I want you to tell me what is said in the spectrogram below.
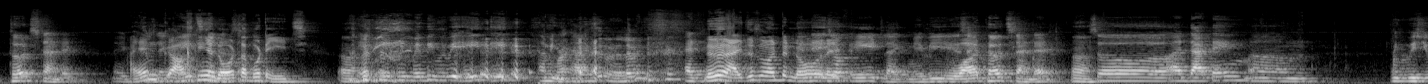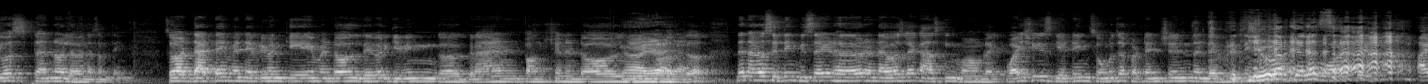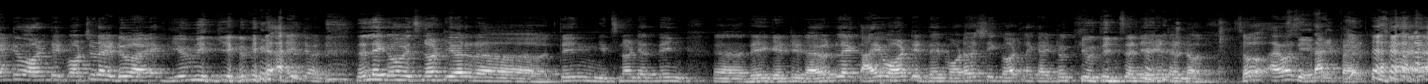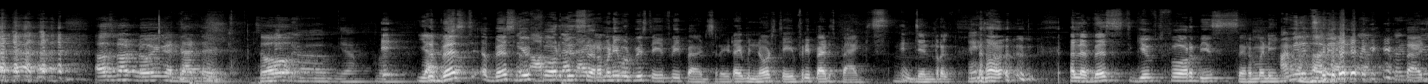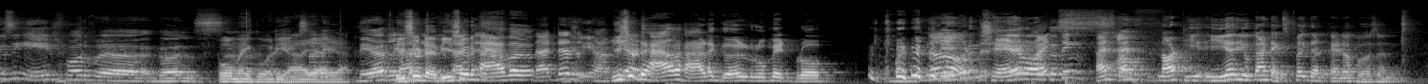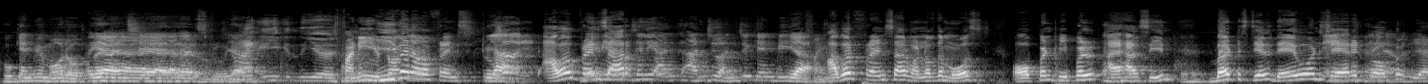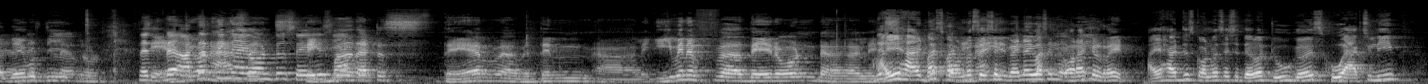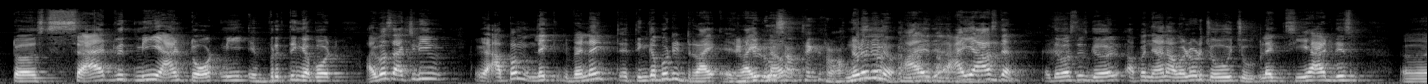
third standard it i am like asking a lot about age uh. maybe, maybe maybe eighth eighth I mean, Why is it relevant? at No, no, I just want to know, at the age like, of eight, like maybe What? what? third standard. Ah. So at that time, um, maybe she was ten or eleven or something. So at that time, when everyone came and all, they were giving a grand function and all. Ah, yeah, all yeah. The- Then I was sitting beside her and I was like asking mom, like, why she is getting so much of attention and everything. You are jealous. I do want it. What should I do? I give me, give me. I don't. They're like, oh, it's not your uh, thing. It's not your thing. Uh, they get it. I was like, I want it. Then whatever she got, like I took few things and ate and all. So I was Safely that. I was not knowing at that time. So um, yeah. but- yeah. The best uh, best So gift after for this ceremony would be Stayfree pads, right? I mean, not Stayfree pads, pads in general. Eh? the best gift for this ceremony. I mean, it's a very confusing age for uh, girls. Oh my God, right? yeah, so yeah, like, yeah. They are like, we should we That should is- have a That is. Very happy. we yeah. should have had a girl roommate, bro. but No, they no, wouldn't the- share all I this think- and stuff. and not he- here you can't expect that kind of person who can be more open Yeah, and yeah, share yeah, that's true, No, yeah. I- y- y- funny you Even our friends, true. Yeah. So, our friends Maybe are Anjali, An- Anju, Anju can be yeah, fine. our friends are one of the most open people I have seen, but still they won't share it properly. Yeah, they would be. still have problem. The, See, the other thing I want to say is stigma like that is there uh, within uh, like even if uh, they don't uh, like I had but- this but conversation deny when I was in every- Oracle, right? I had this conversation. There were two girls who actually sat with me and taught me everything about. I was actually. Appam, like when I t- think about it right, Did right you do now. something wrong? No, no, no, no. I, I asked them. There was this girl. അപ്പം ഞാൻ അവളോട് ചോദിച്ചു like she had this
